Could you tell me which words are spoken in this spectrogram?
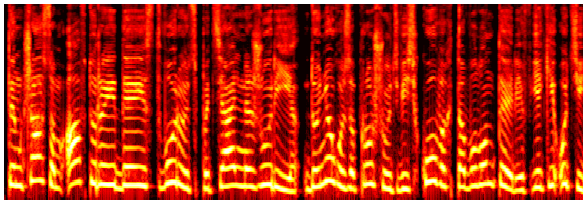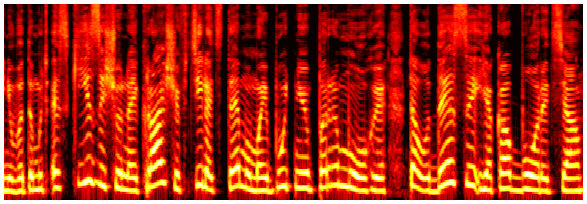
Тим часом автори ідеї створюють спеціальне журі. До нього запрошують військових та волонтерів, які оцінюватимуть ескізи, що найкраще втілять тему майбутньої перемоги та Одеси, яка бореться.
